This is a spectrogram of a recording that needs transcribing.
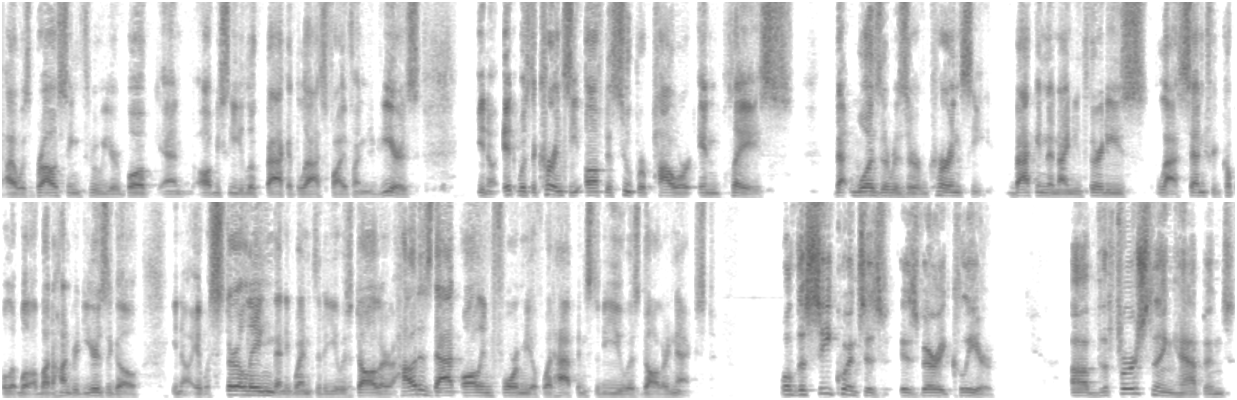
I was browsing through your book, and obviously you look back at the last 500 years. You know, it was the currency of the superpower in place that was the reserve currency. Back in the 1930s, last century, a couple of well, about 100 years ago, you know, it was sterling, then it went to the U.S. dollar. How does that all inform you of what happens to the U.S. dollar next? Well, the sequence is is very clear. Uh, the first thing happens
